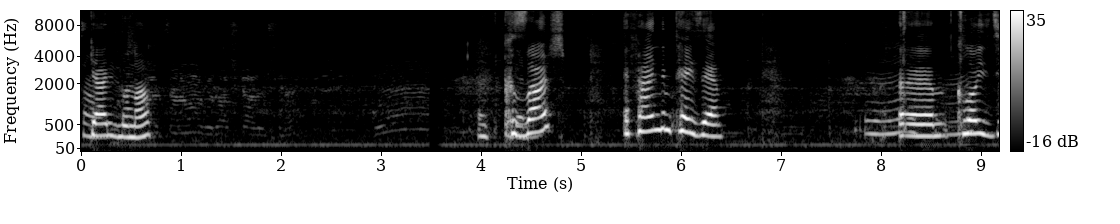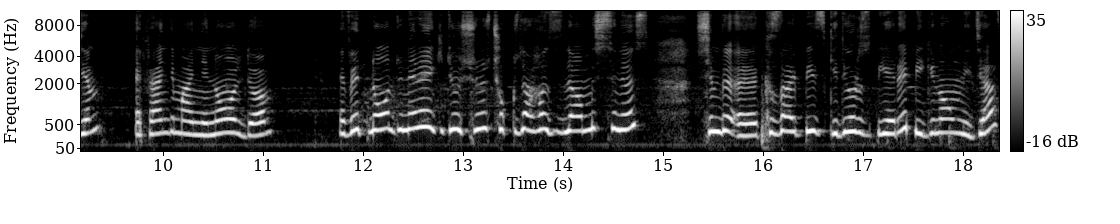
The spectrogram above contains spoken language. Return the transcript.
Tamam, Gel Luna. Evet, Kızlar. Efendim teyze. Ee, Chloe'cim. Efendim anne ne oldu? Evet ne oldu? Nereye gidiyorsunuz? Çok güzel hazırlanmışsınız. Şimdi e, kızlar biz gidiyoruz bir yere. Bir gün olmayacağız.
